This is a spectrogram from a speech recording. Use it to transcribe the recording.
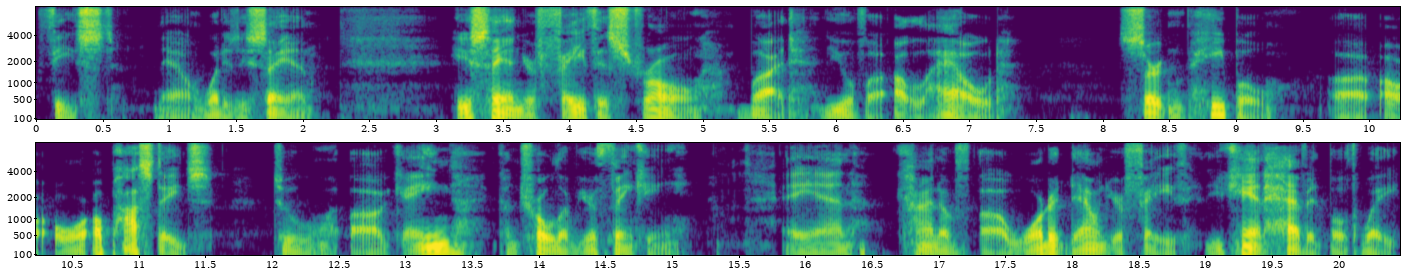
feast. Now, what is he saying? He's saying your faith is strong, but you've uh, allowed certain people uh, or, or, apostates to uh, gain control of your thinking and kind of uh, watered down your faith. You can't have it both way,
